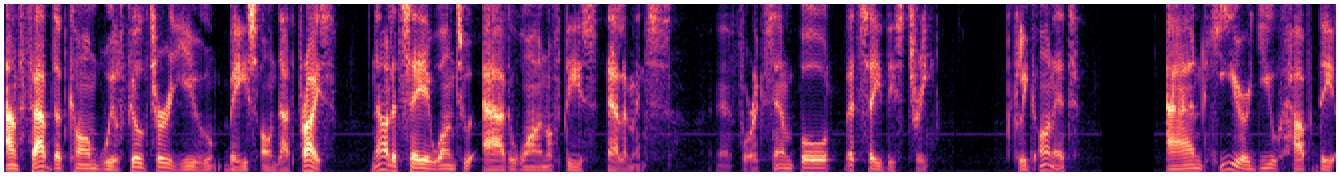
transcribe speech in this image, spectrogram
And fab.com will filter you based on that price. Now let's say I want to add one of these elements. Uh, for example, let's say this tree. Click on it and here you have the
